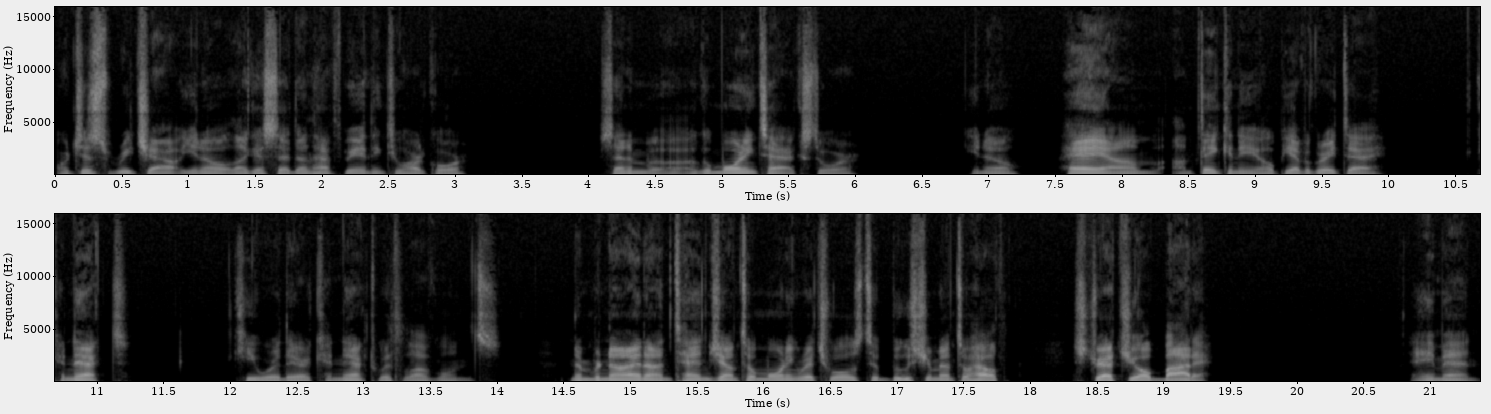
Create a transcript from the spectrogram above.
Or just reach out. You know, like I said, doesn't have to be anything too hardcore. Send them a, a good morning text or, you know, hey, I'm I'm thinking of you. Hope you have a great day. Connect. Keyword there, connect with loved ones. Number nine on 10 gentle morning rituals to boost your mental health stretch your body. Amen.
